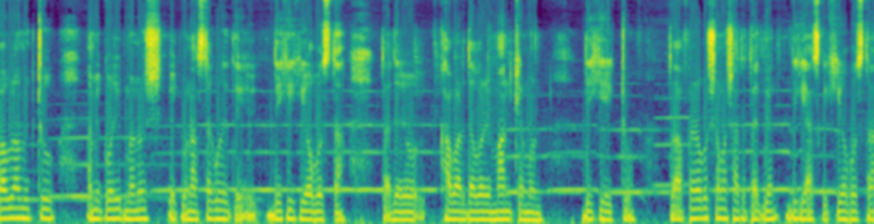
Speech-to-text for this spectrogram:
ভাবলাম একটু আমি গরিব মানুষ, একটু নাস্তা করে দেখি কি অবস্থা। তাদের খাবার দাবারের মান কেমন, দেখি একটু। তো আপনারা অবশ্যই আমার সাথে থাকবেন, দেখি আজকে কি অবস্থা।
